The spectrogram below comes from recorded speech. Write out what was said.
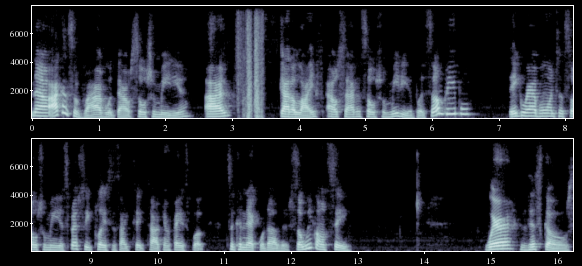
Now, I can survive without social media. I got a life outside of social media, but some people they grab onto social media, especially places like TikTok and Facebook to connect with others. So we're going to see where this goes.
